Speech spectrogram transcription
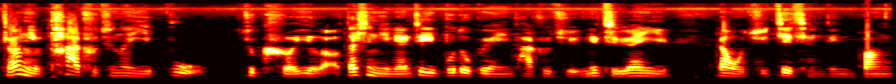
只要你踏出去那一步就可以了。但是你连这一步都不愿意踏出去，你只愿意让我去借钱给你帮你，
